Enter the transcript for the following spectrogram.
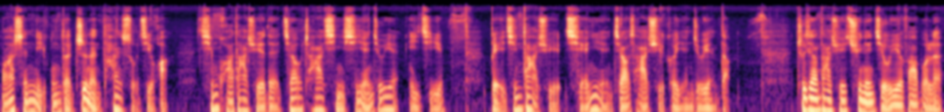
麻省理工的智能探索计划、清华大学的交叉信息研究院以及北京大学前沿交叉学科研究院等。浙江大学去年九月发布了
